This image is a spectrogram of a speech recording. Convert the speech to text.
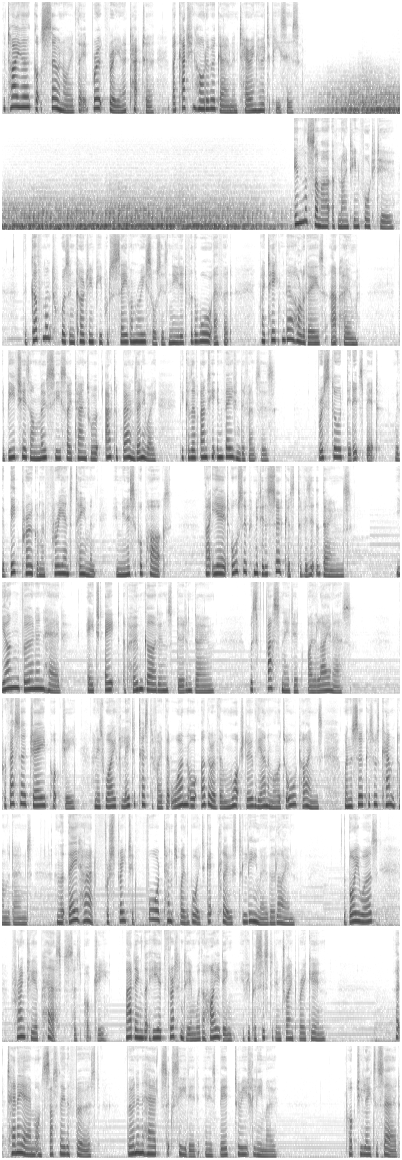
The tiger got so annoyed that it broke free and attacked her by catching hold of her gown and tearing her to pieces. In the summer of 1942, the government was encouraging people to save on resources needed for the war effort by taking their holidays at home. The beaches on most seaside towns were out of bounds anyway because of anti invasion defences. Bristol did its bit with a big programme of free entertainment in municipal parks. That year it also permitted a circus to visit the Downs. Young Vernon Head, aged eight of Home Gardens, Durham Down, was fascinated by the lioness. Professor J. Popji and his wife later testified that one or other of them watched over the animal at all times when the circus was camped on the Downs, and that they had frustrated four attempts by the boy to get close to Limo the lion. The boy was, frankly, a pest, says Popji, adding that he had threatened him with a hiding if he persisted in trying to break in. At 10 a.m. on Saturday the 1st, Vernon Head succeeded in his bid to reach Limo. Popji later said,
